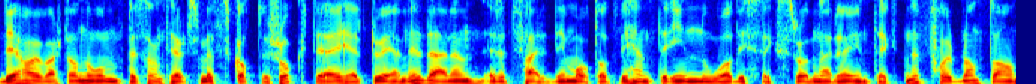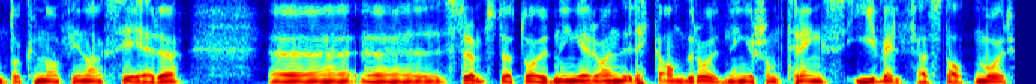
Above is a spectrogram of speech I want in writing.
Det har jo vært av noen presentert som et skattesjokk, det er jeg helt uenig i. Det er en rettferdig måte at vi henter inn noe av disse ekstraordinære inntektene for bl.a. å kunne finansiere strømstøtteordninger og en rekke andre ordninger som trengs i velferdsstaten vår.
